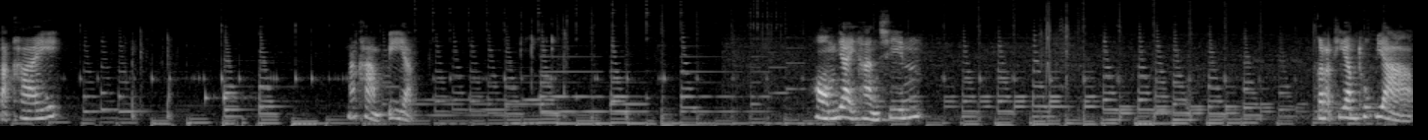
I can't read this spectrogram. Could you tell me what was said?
ตะไคร้มะขามเปียก หอมใหญ่หั่นชิ้น กระเทียมทุกหยาบ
